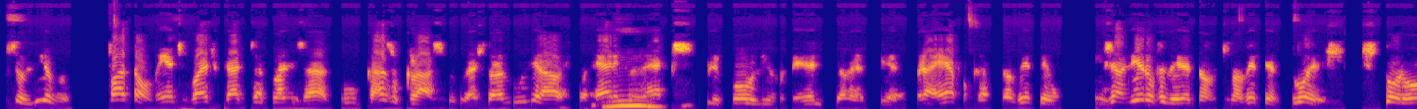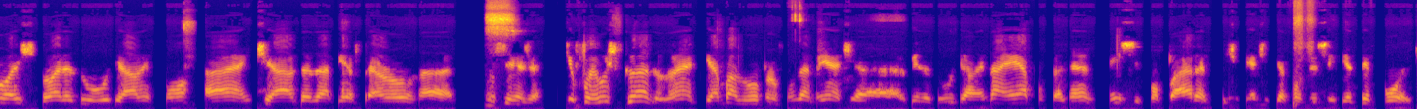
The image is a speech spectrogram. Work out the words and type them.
O seu livro fatalmente vai ficar desatualizado. O caso clássico da história do Mundial. Então, Eric hum. Rex publicou o livro dele, para a época, 91. Em janeiro ou fevereiro de 92, estourou a história do Woody Allen com a enteada da Mia Farrow. Na... Ou seja, que foi um escândalo, né, que abalou profundamente a vida do Woody Allen na época, né, nem se compara, evidentemente, o que aconteceria depois.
